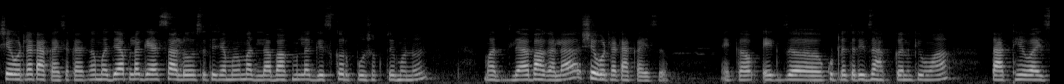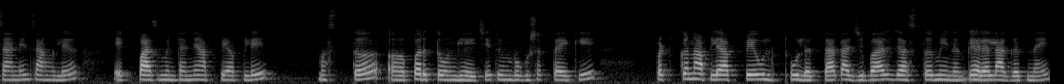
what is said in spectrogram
शेवटला टाकायचं कारण का मध्ये आपला गॅस चालू असतो त्याच्यामुळे मधला भाग मग लगेच करपू शकतो म्हणून मधल्या भागाला शेवटला टाकायचं. एका एक ज कुठलं तरी झाकण किंवा ताट ठेवायचं आणि चांगले एक पाच मिनिटांनी आप्पे आपले मस्त परतवून घ्यायचे. तुम्ही बघू शकताय की पटकन आपले आप्पे उल उलटतात. अजिबात जास्त मेहनत घ्यायला लागत नाही.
